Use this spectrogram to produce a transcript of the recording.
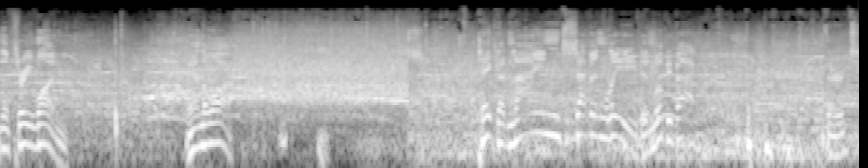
The 3 1. And the walk. Take a 9 7 lead, and we'll be back. Thirds.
